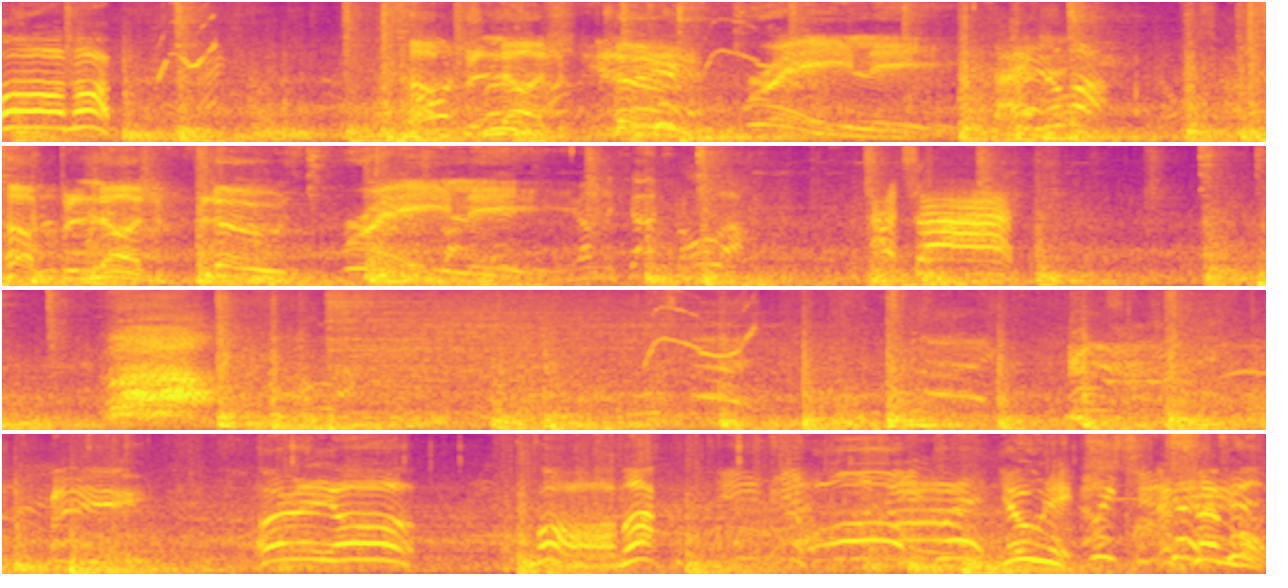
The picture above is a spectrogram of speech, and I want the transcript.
Form up! The blood flows freely! The blood flows freely! Attack! Hurry up! Form up! Units, assemble!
